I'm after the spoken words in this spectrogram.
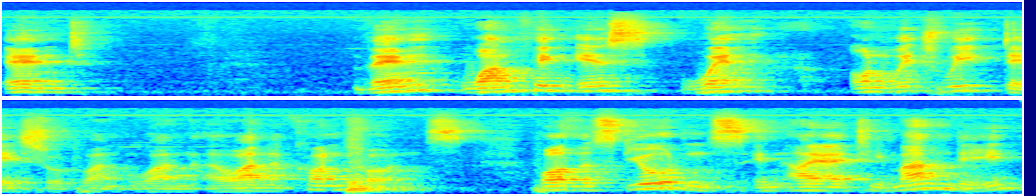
And then one thing is when, on which weekdays should one, one uh, run a conference? For the students in IIT Mandi,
